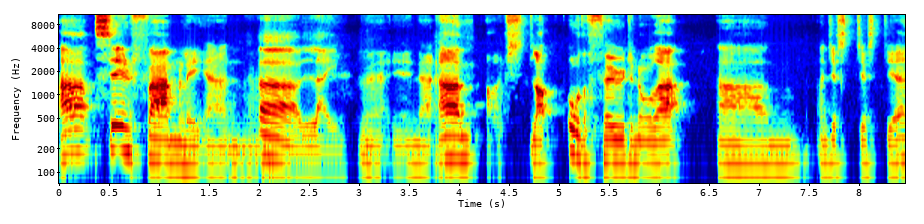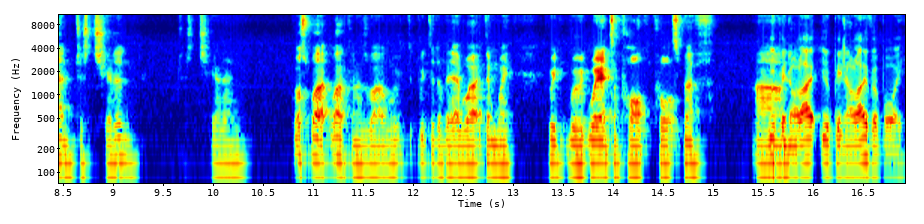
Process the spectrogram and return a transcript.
Uh, seeing family and uh, oh, lame. Yeah, you know, um, just like all the food and all that, um, and just, just yeah, just chilling, just chilling. Of course, work, working as well. We, we did a bit of work, didn't we? We, we, we went to Port, Portsmouth. Um, you've been all you've been all over, boy.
